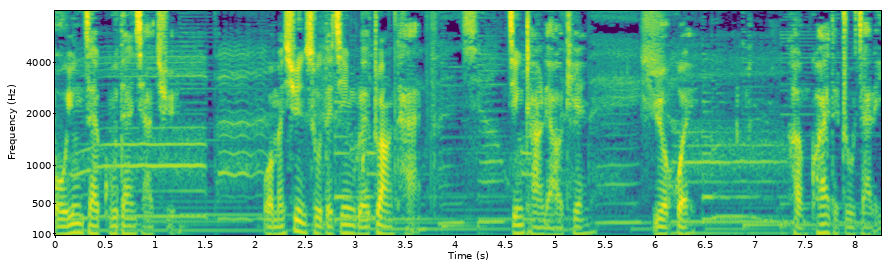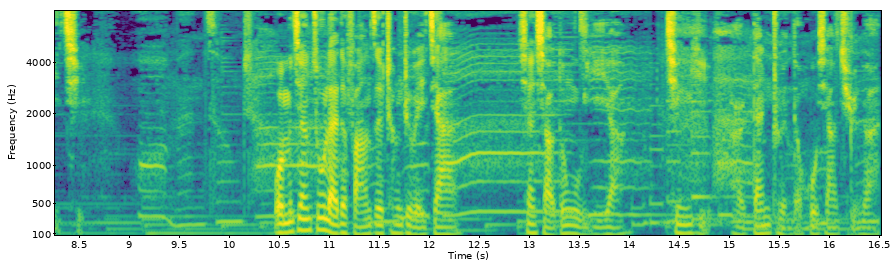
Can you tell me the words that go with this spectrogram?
不用再孤单下去。我们迅速的进入了状态，经常聊天、约会，很快的住在了一起。我们将租来的房子称之为家，像小动物一样，轻易而单纯的互相取暖，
